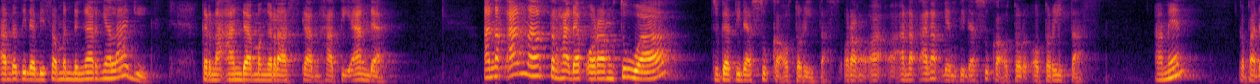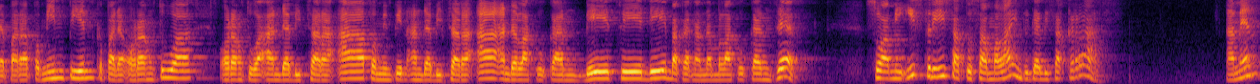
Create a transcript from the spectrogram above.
Anda tidak bisa mendengarnya lagi karena Anda mengeraskan hati Anda. Anak-anak terhadap orang tua juga tidak suka otoritas. Orang anak-anak yang tidak suka otor, otoritas. Amin. kepada para pemimpin, kepada orang tua. Orang tua Anda bicara A, pemimpin Anda bicara A, Anda lakukan B, C, D, bahkan Anda melakukan Z. Suami istri satu sama lain juga bisa keras. Amin.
